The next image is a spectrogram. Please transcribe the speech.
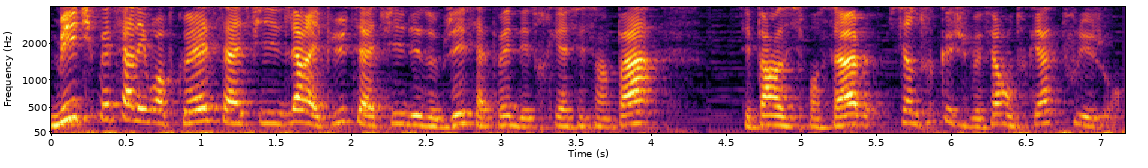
Mais tu peux faire les world quests, ça va te filer de la répute, ça va te filer des objets, ça peut être des trucs assez sympas c'est pas indispensable, c'est un truc que tu peux faire en tout cas tous les jours.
